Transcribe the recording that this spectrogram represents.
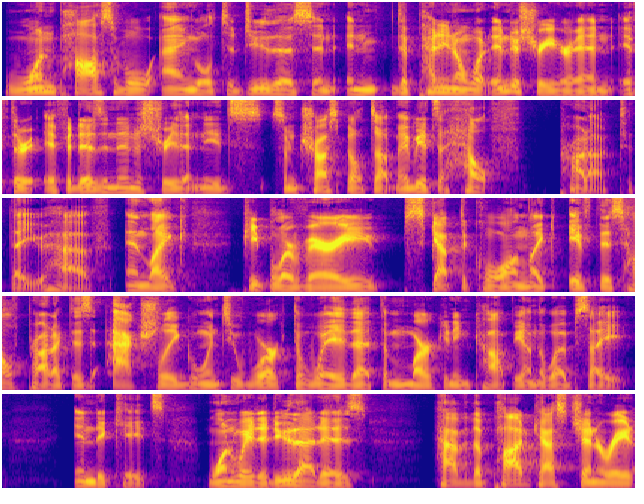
one possible angle to do this, and, and depending on what industry you're in, if there if it is an industry that needs some trust built up, maybe it's a health product that you have. And like people are very skeptical on like if this health product is actually going to work the way that the marketing copy on the website indicates. One way to do that is have the podcast generate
